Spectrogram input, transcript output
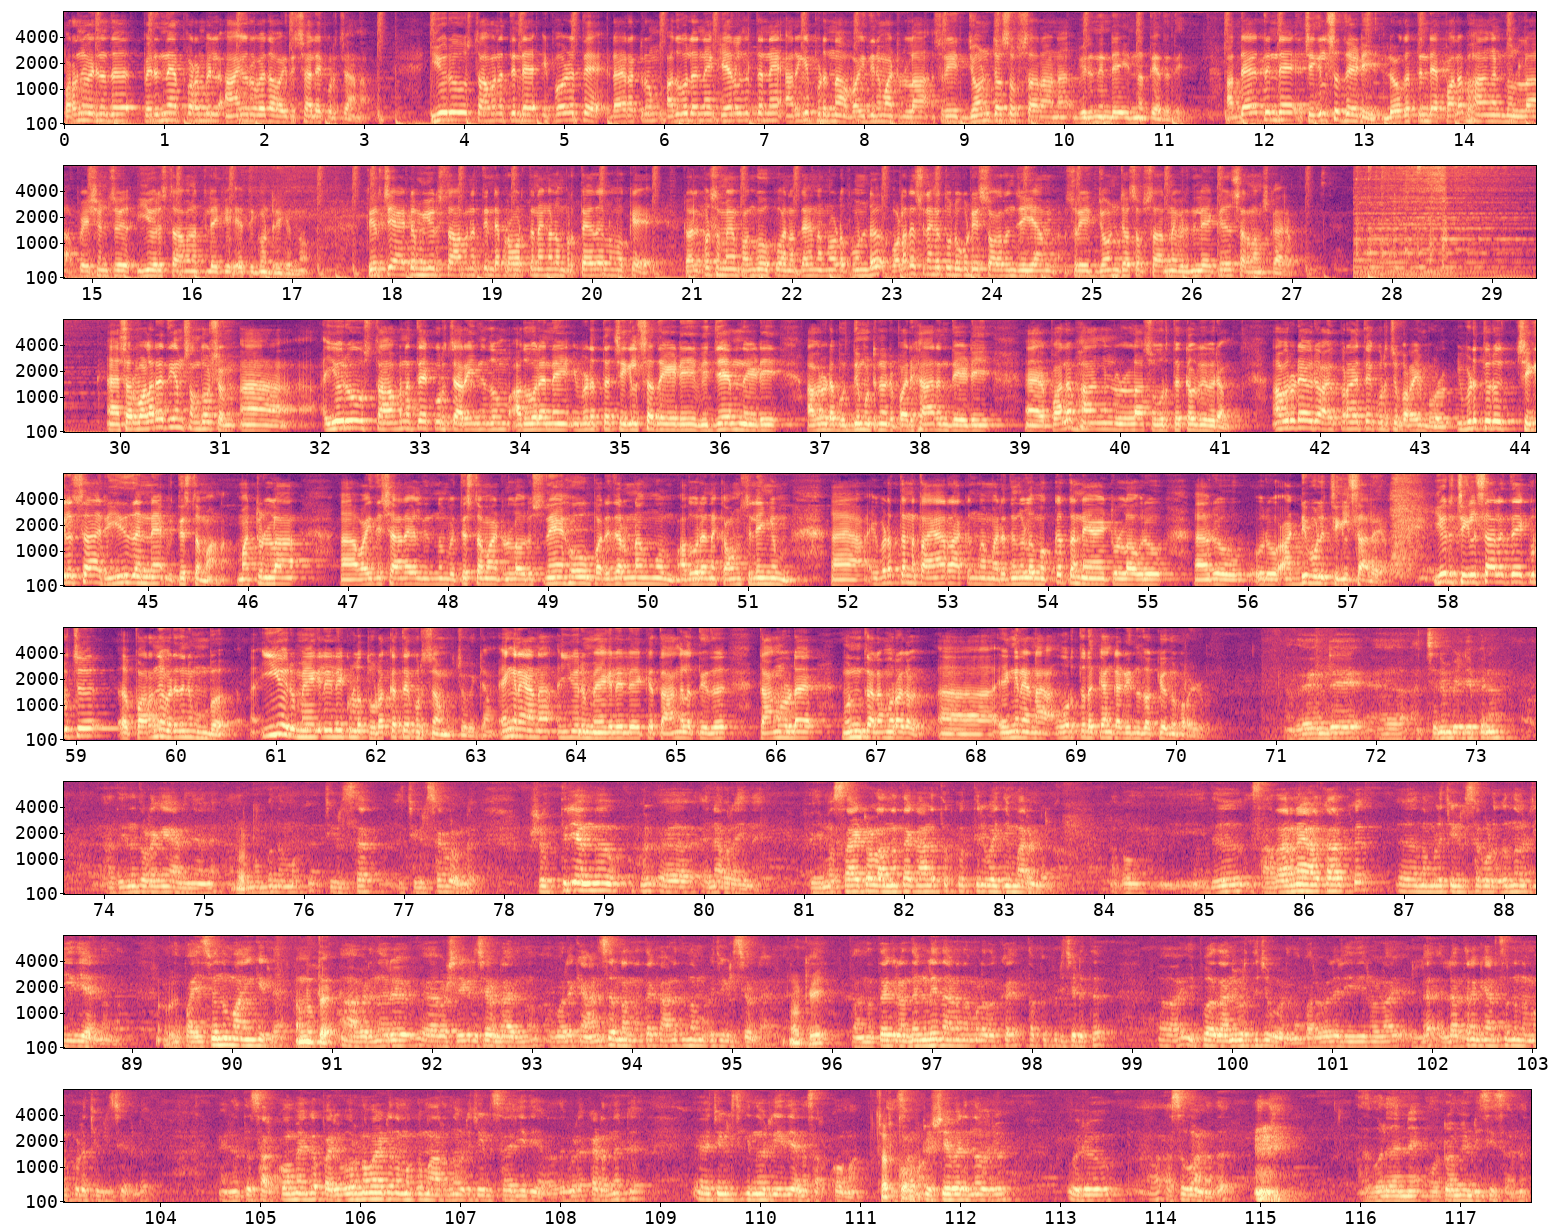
പറഞ്ഞു വരുന്നത് പെരുന്നേപ്പറമ്പിൽ ആയുർവേദ വൈദ്യശാലയെക്കുറിച്ചാണ് ഈ ഒരു സ്ഥാപനത്തിന്റെ ഇപ്പോഴത്തെ ഡയറക്ടറും അതുപോലെ തന്നെ കേരളത്തിൽ തന്നെ അറിയപ്പെടുന്ന വൈദ്യനുമായിട്ടുള്ള ശ്രീ ജോൺ ജോസഫ് സാറാണ് വിരുന്നിന്റെ ഇന്നത്തെ അതിഥി. അദ്ദേഹത്തിന്റെ ചികിത്സ തേടി ലോകത്തിന്റെ പല ഭാഗങ്ങളിൽ നിന്നുള്ള പേഷ്യൻസ് ഈ ഒരു സ്ഥാപനത്തിലേക്ക് എത്തിക്കൊണ്ടിരിക്കുന്നു. തീർച്ചയായിട്ടും ഈ ഒരു സ്ഥാപനത്തിന്റെ പ്രവർത്തനങ്ങളും പ്രത്യേകതകളും ഒക്കെ അല്പസമയം പങ്കുവെക്കുവാൻ അദ്ദേഹം നമ്മളോടൊപ്പം ഉണ്ട് വളരെ സ്നേഹത്തോടു കൂടി സ്വാഗതം ചെയ്യാം ശ്രീ ജോൺ ജോസഫ് സാറിന് വിരുന്നിലേക്ക്. സാർ നമസ്കാരം. സർ വളരെയധികം സന്തോഷം. ഈ ഒരു സ്ഥാപനത്തെക്കുറിച്ച് അറിയുന്നതും അതുപോലെ തന്നെ ഇവിടുത്തെ ചികിത്സ തേടി വിജയം നേടി അവരുടെ ബുദ്ധിമുട്ടിനൊരു പരിഹാരം തേടി പല ഭാഗങ്ങളിലുള്ള സുഹൃത്തുക്കൾ വിവരം. അവരുടെ ഒരു അഭിപ്രായത്തെക്കുറിച്ച് പറയുമ്പോൾ ഇവിടുത്തെ ഒരു ചികിത്സാ രീതി തന്നെ വ്യത്യസ്തമാണ്. മറ്റുള്ള വൈദ്യശാലകളിൽ നിന്നും വ്യത്യസ്തമായിട്ടുള്ള ഒരു സ്നേഹവും പരിചരണവും അതുപോലെ തന്നെ കൗൺസിലിങ്ങും ഇവിടെ തന്നെ തയ്യാറാക്കുന്ന മരുന്നുകളും ഒക്കെ തന്നെയായിട്ടുള്ള ഒരു ഒരു ഒരു അടിപൊളി ചികിത്സാലയം. ഈ ഒരു ചികിത്സാലയത്തെക്കുറിച്ച് പറഞ്ഞു വരുന്നതിന് മുമ്പ് ഈ ഒരു മേഖലയിലേക്കുള്ള തുടക്കത്തെക്കുറിച്ച് നമുക്ക് ചോദിക്കാം. എങ്ങനെയാണ് ഈ ഒരു മേഖലയിലേക്ക് താങ്കൾ എത്തിയത് താങ്കളുടെ മുൻ തലമുറകൾ എങ്ങനെയാണ് ഓർത്തെടുക്കാൻ കഴിയുന്നതൊക്കെ ഒന്ന് പറയൂ. അത് എന്റെ അച്ഛനും വല്യപ്പനും അതിൽ നിന്ന് തുടങ്ങിയാണ് ഞാൻ. അതിന് മുമ്പ് നമുക്ക് ചികിത്സ ചികിത്സകളുണ്ട്. പക്ഷെ ഒത്തിരി അങ്ങ് എന്നാ പറയുന്നത് ഫേമസ് ആയിട്ടുള്ള അന്നത്തെ കാലത്തൊക്കെ ഒത്തിരി വൈദ്യന്മാരുണ്ടല്ലോ. അപ്പം ഇത് സാധാരണ ആൾക്കാർക്ക് നമ്മൾ ചികിത്സ കൊടുക്കുന്ന ഒരു രീതിയായിരുന്നു അന്ന്. പൈസ ഒന്നും വാങ്ങിക്കില്ല. അന്നത്തെ. ആ വരുന്നൊരു വിഷ ചികിത്സ ഉണ്ടായിരുന്നു അതുപോലെ ക്യാൻസറിന് അന്നത്തെ കാലത്ത് നമുക്ക് ചികിത്സ ഉണ്ടായിരുന്നു അന്നത്തെ ഗ്രന്ഥങ്ങളിൽ നിന്നാണ് നമ്മളതൊക്കെ തപ്പിപ്പിടിച്ചെടുത്ത് ഇപ്പോൾ അത് അനുവർത്തിച്ച് പോരുന്നു പല പല രീതിയിലുള്ള എല്ലാ എല്ലാത്തരം ക്യാൻസറിനും നമുക്കിവിടെ ചികിത്സയുണ്ട്. അതിനകത്ത് സർക്കോമയൊക്കെ പരിപൂർണമായിട്ട് നമുക്ക് മാറുന്ന ഒരു ചികിത്സാ രീതിയാണ്. അത് ഇവിടെ കിടന്നിട്ട് ചികിത്സിക്കുന്ന ഒരു രീതിയാണ് സർക്കോമ. സർക്കോമ. സോഫ്റ്റ് ടിഷ്യൂ വരുന്ന ഒരു ഒരു അസുഖമാണത് അതുപോലെ തന്നെ ഓട്ടോമ്യൂൺ ഡിസീസാണ്.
